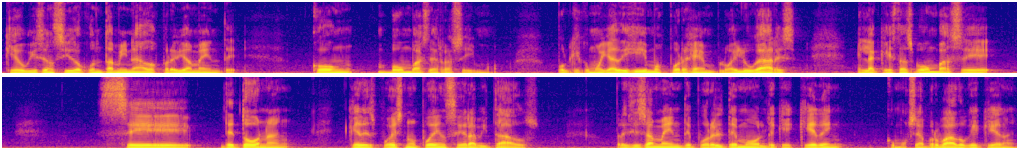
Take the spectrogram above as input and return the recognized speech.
que hubiesen sido contaminados previamente con bombas de racimo. Porque como ya dijimos, por ejemplo, hay lugares en los que estas bombas se, se detonan que después no pueden ser habitados, precisamente por el temor de que queden, como se ha probado que quedan,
